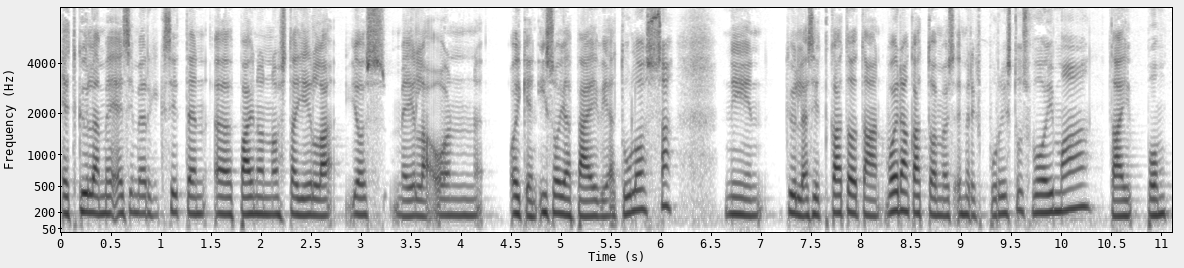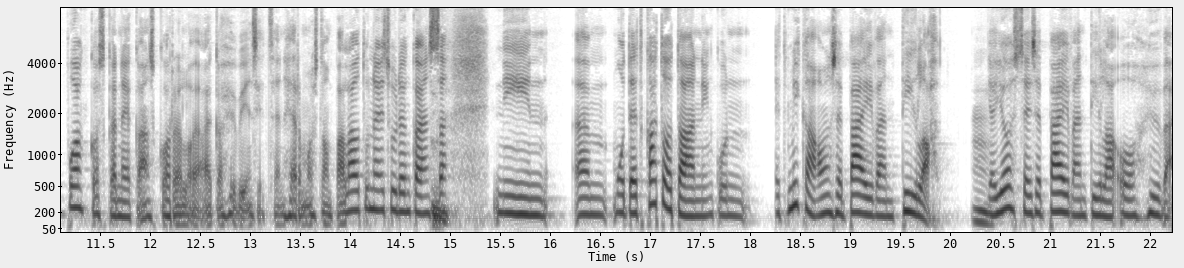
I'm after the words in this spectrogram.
Että kyllä me esimerkiksi sitten painonnostajilla, jos meillä on oikein isoja päiviä tulossa, niin kyllä sitten katsotaan, voidaan katsoa myös esimerkiksi puristusvoimaa tai pomppua, koska ne kanssa korreloi aika hyvin sit sen hermoston palautuneisuuden kanssa, niin, äm, mutta et katsotaan niin kun, että mikä on se päivän tila. Mm. Ja jos ei se päivän tila ole hyvä,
